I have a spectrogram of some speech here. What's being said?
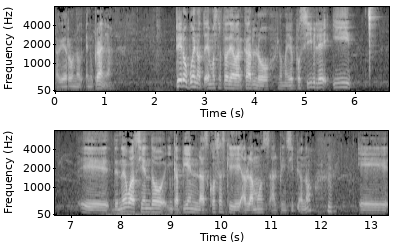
la guerra en Ucrania. Pero bueno, hemos tratado de abarcar lo, mayor posible y eh, de nuevo haciendo hincapié en las cosas que hablamos al principio, ¿no? Eh,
